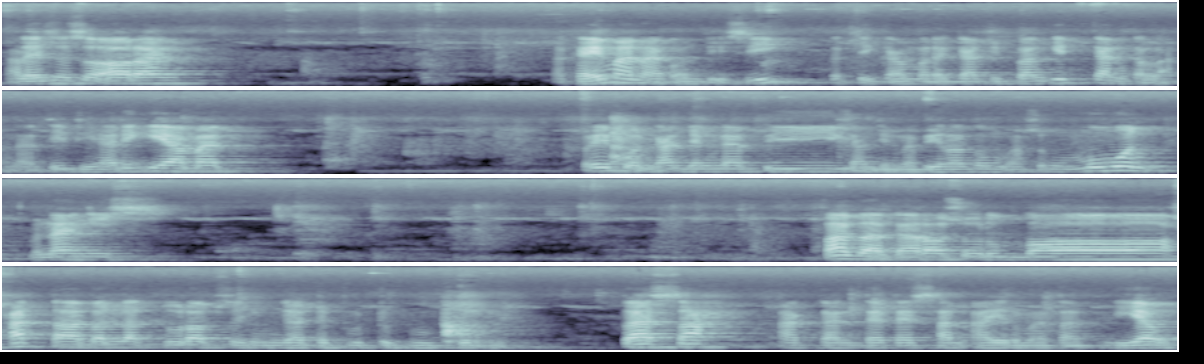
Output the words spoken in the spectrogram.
Oleh seseorang Bagaimana kondisi ketika mereka dibangkitkan kelak nanti di hari kiamat Pripun kanjeng Nabi, kanjeng Nabi langsung langsung mumun menangis. Fabaka Rasulullah hatta balat turab sehingga debu-debu basah akan tetesan air mata beliau.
